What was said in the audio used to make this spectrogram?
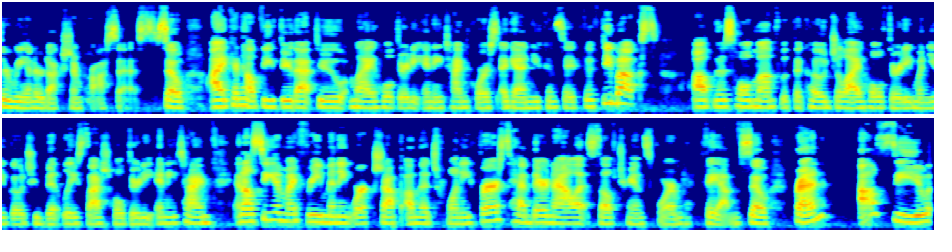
the reintroduction process. So I can help you through that through my Whole 30 Anytime course. Again, you can save 50 bucks off this whole month with the code July Whole 30 when you go to bit.ly slash Whole 30 Anytime. And I'll see you in my free mini workshop on the 21st. Head there now at Self Transformed Fam. So, friend, I'll see you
